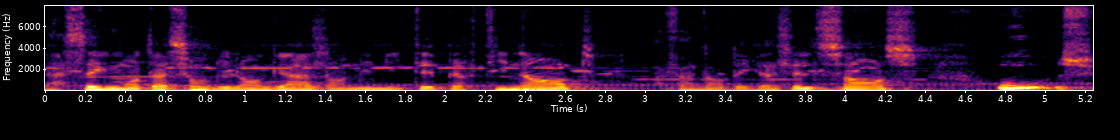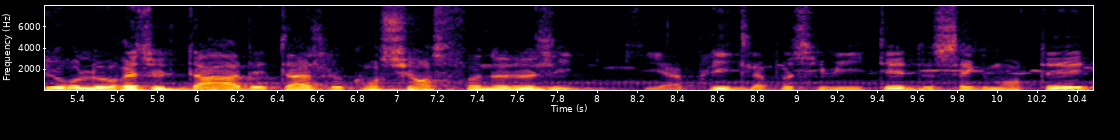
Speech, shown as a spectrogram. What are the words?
la segmentation du langage en unités pertinentes, afin d'en dégager le sens, ou sur le résultat des tâches de conscience phonologique, qui impliquent la possibilité de segmenter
